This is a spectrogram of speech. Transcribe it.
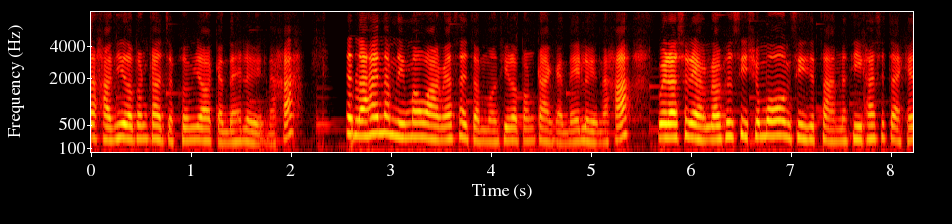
นะคะ ที่เราต้องการจะเพิ่มยอดกันได้เลยนะคะ เสร็จแล้วให้นำลิงก์มาวางและใส่จำนวนที่เราต้องการกันได้เลยนะคะ เวลาเฉลี่ยของเราคือ 4 ชั่วโมง 43 นาที ค่าใช้จ่ายแค่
